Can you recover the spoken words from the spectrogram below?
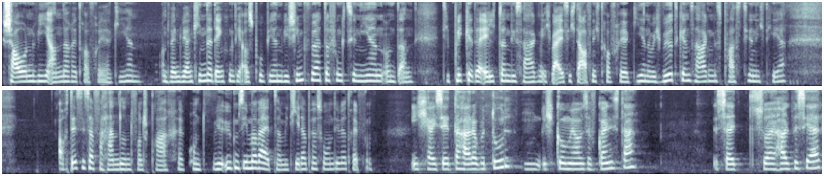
schauen, wie andere darauf reagieren. Und wenn wir an Kinder denken, die ausprobieren, wie Schimpfwörter funktionieren und dann die Blicke der Eltern, die sagen, ich weiß, ich darf nicht darauf reagieren, aber ich würde gern sagen, das passt hier nicht her. Auch das ist ein Verhandeln von Sprache und wir üben es immer weiter mit jeder Person, die wir treffen. Ich heiße Tahara Batul und ich komme aus Afghanistan seit zweieinhalb Jahren.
